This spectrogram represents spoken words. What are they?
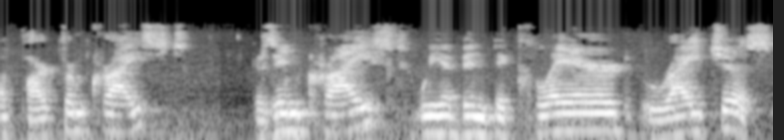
apart from Christ. Because in Christ, we have been declared righteous.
